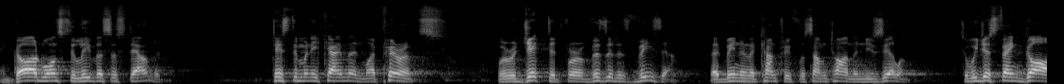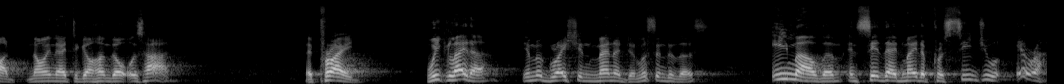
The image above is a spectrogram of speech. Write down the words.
And God wants to leave us astounded. Testimony came in. My parents were rejected for a visitor's visa. They'd been in the country for some time in New Zealand. So we just thank God, knowing they had to go home, though it was hard. They prayed. A week later, immigration manager, listen to this, emailed them and said they'd made a procedural error.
